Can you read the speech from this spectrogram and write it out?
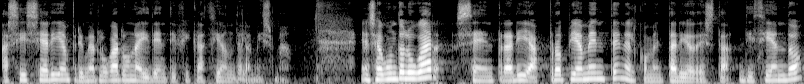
Así se haría en primer lugar una identificación de la misma. En segundo lugar, se entraría propiamente en el comentario de esta, diciendo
